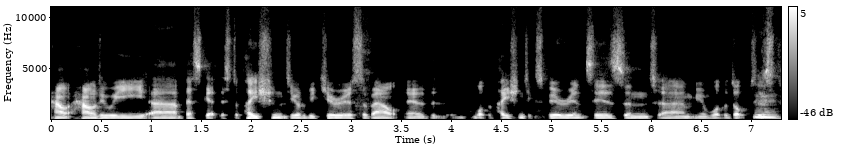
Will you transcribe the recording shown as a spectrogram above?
how how do we uh, best get this to patients? You've got to be curious about you know, the, what the patient experience is and um, you know what the doctors mm.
